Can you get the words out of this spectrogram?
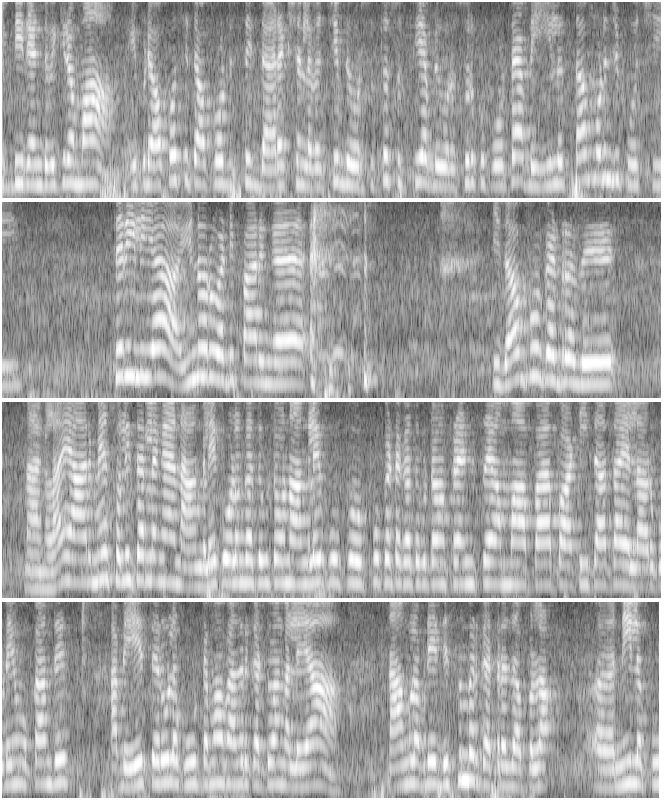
இப்படி ரெண்டு வைக்கிறோமா? இப்படி ஆப்போசிட் ஆப்போசிட் டைரெக்ஷனில் வச்சு இப்படி ஒரு சுற்ற சுற்றி அப்படி ஒரு சுருக்கு போட்டு அப்படி இழுத்தா முடிஞ்சு போச்சு. தெரியலையா? இன்னொரு வாட்டி பாருங்கள் இதான் பூ கட்டுறது. நாங்களாம் யாருமே சொல்லித்தரலங்க நாங்களே கோலம் கற்றுக்கிட்டோம் நாங்களே பூ பூ பூக்கட்டை கற்றுக்கிட்டோம் ஃப்ரெண்ட்ஸு அம்மா அப்பா பாட்டி தாத்தா எல்லாரும் கூடயும் உட்காந்து அப்படியே தெருவில் கூட்டமாக உட்காந்துட்டு கட்டுவாங்க இல்லையா? நாங்களும் அப்படியே டிசம்பர் கட்டுறது அப்போல்லாம் நீலப்பூ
